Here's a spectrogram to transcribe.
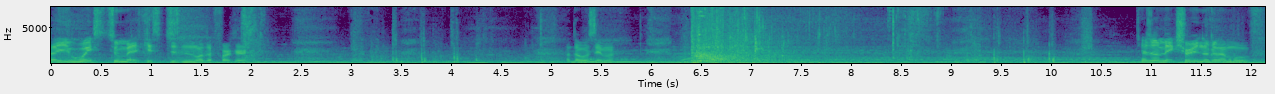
Uh, you waste two medkits just motherfucker. I thought it was him. Just wanna make sure you're not gonna move,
